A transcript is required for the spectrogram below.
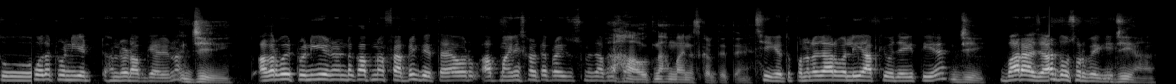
तो ट्वेंटी एट हंड्रेड आप कह रहे हैं ना? जी। अगर वो ट्वेंटी एट हंड्रेड का अपना फैब्रिक देता है और आप माइनस करते हैं प्राइस उसमें से आपने हाँ उतना हम माइनस कर देते हैं। ठीक है तो पंद्रह हज़ार वाली आपकी हो जाएगी है जी। बारह हज़ार दो सौ रुपए की। जी हाँ।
